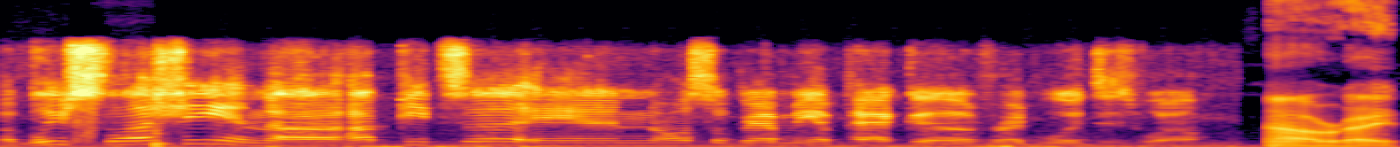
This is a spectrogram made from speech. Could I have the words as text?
A blue slushy and uh, hot pizza, and also grab me a pack of redwoods as well. All right.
